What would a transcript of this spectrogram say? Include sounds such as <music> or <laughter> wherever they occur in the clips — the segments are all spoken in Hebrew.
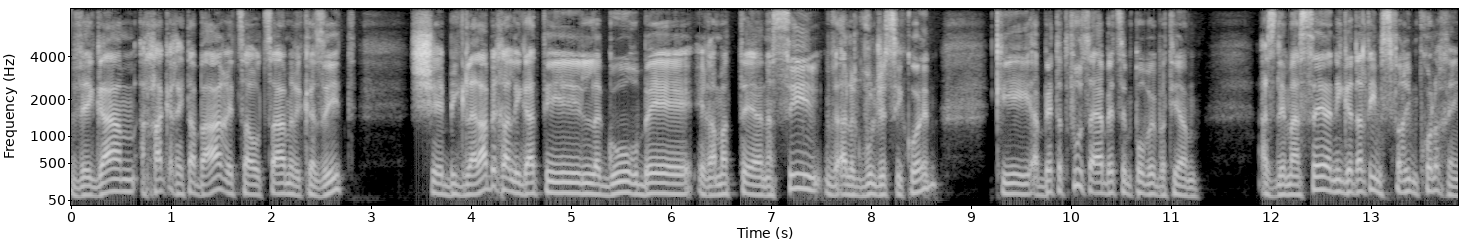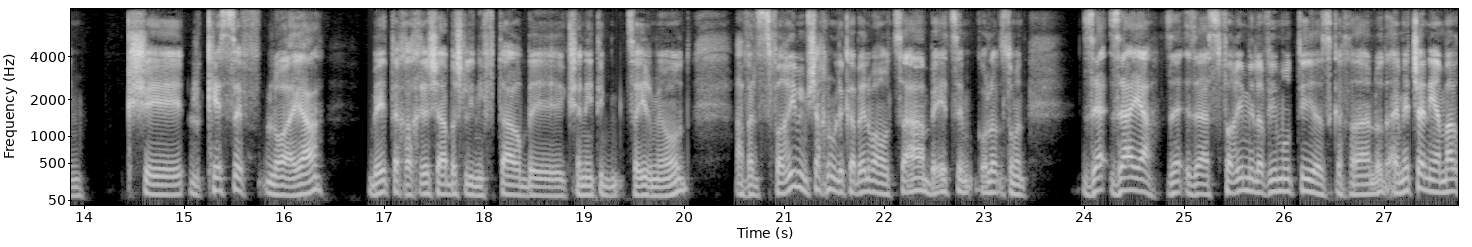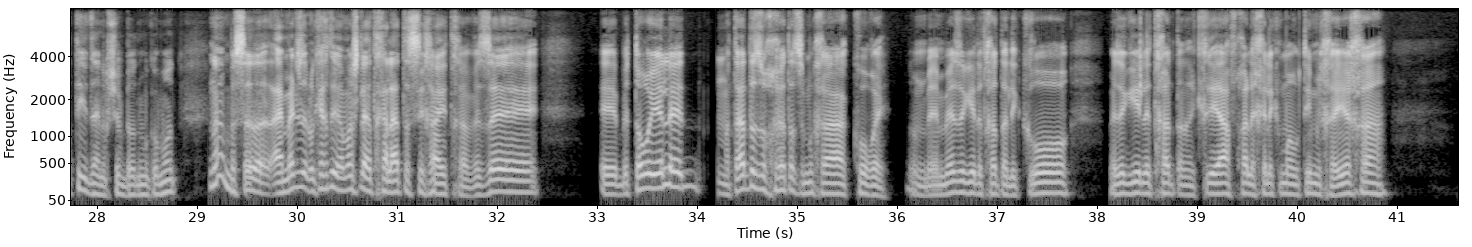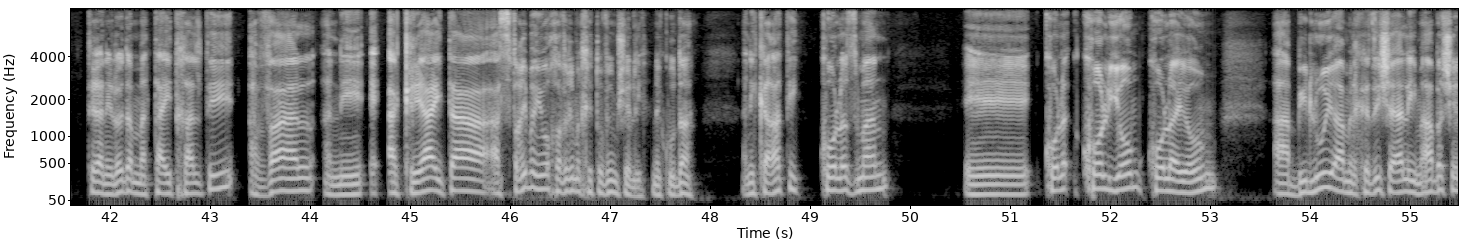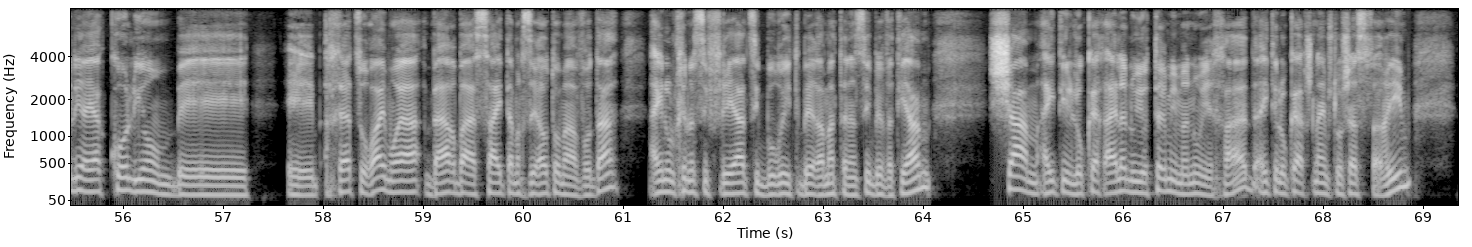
וגם אחר כך הייתה בארץ ההוצאה המרכזית, שבגללה בכלל הגעתי לגור ברמת הנשיא ועל הגבול ג'סי כהן. כי בית הדפוס היה בעצם פה בבת ים. אז למעשה אני גדלתי עם ספרים כל החיים. כשכסף לא היה, בטח אחרי שאבא שלי נפטר ב... כשאני הייתי צעיר מאוד, אבל ספרים המשכנו לקבל מההוצאה בעצם, כל... זאת אומרת, זה, זה היה, זה, זה הספרים מלווים אותי, אז ככה, לא יודע, האמת שאני אמרתי את זה, אני חושב, בעוד מקומות. לא, בסדר, האמת שזה לוקח אותי ממש להתחלת השיחה איתך, וזה, אה, בתור ילד, מתי אתה זוכר את עצמך קורא? באיזה גיל התחלת לקרוא? באיזה גיל התחלת, הקריאה הפכה לחלק מהותי מחייך? תראה, אני לא יודע מתי התחלתי, אבל אני, הקריאה הייתה, הספרים היו החברים הכי טובים שלי, נקודה. אני קראתי כל הזמן, אה, כל, כל יום, כל היום. הבילוי המרכזי שהיה לי עם אבא שלי היה כל יום ב, אה, אחרי הצהריים, הוא היה בארבע עשה הייתה מחזירה אותו מהעבודה, היינו הולכים לספרייה הציבורית ברמת הנשיא בבת ים. שם הייתי לוקח, היה לנו יותר ממנוי אחד, הייתי לוקח שניים שלושה ספרים,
